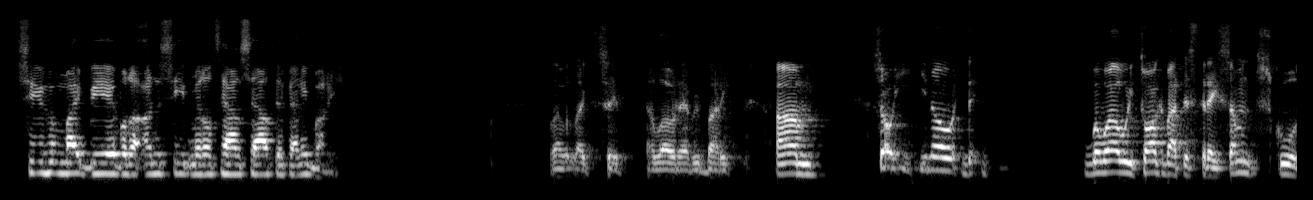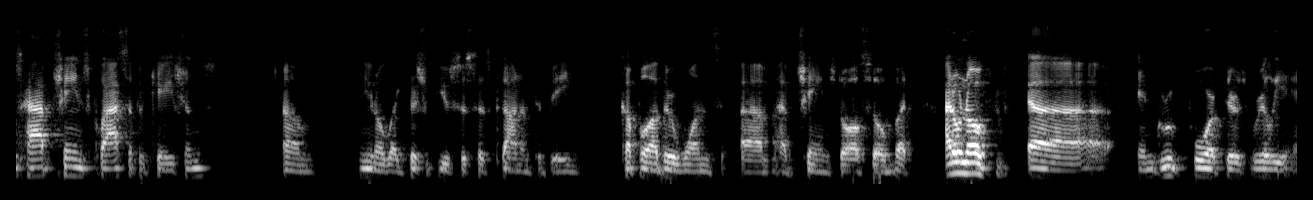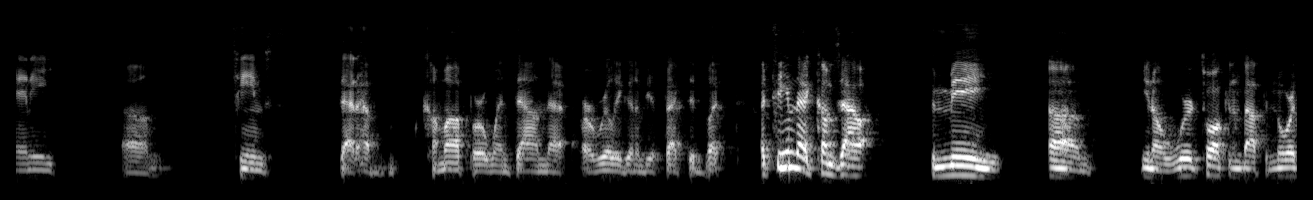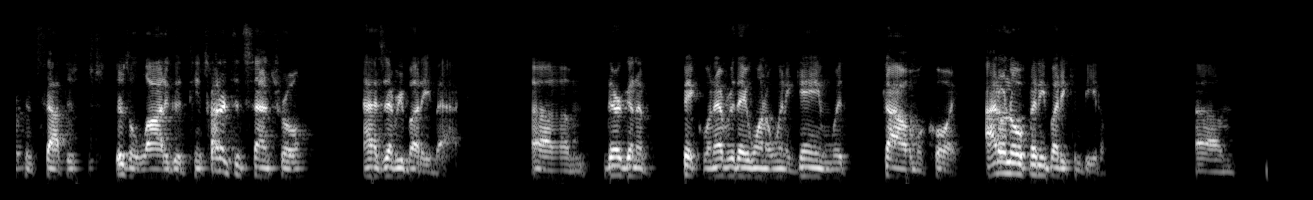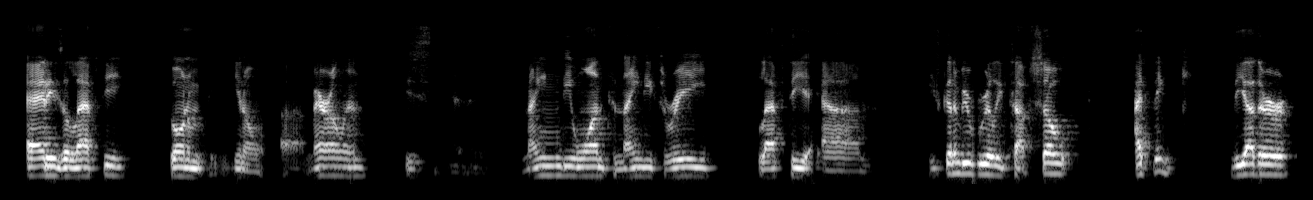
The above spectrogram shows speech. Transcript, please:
see who might be able to unseat middletown south if anybody. Well i would like to say hello to everybody. Um, so you know well we talk about this today. Some schools have changed classifications. Um, you know, like Bishop Eustace has gone into A couple other ones um, have changed also, but I don't know if uh, in Group Four if there's really any um, teams that have come up or went down that are really going to be affected. But a team that comes out to me, um, you know, we're talking about the North and South. There's there's a lot of good teams. Hunterdon Central has everybody back. Um, they're going to pick whenever they want to win a game with Kyle McCoy. I don't know if anybody can beat him. Um, and he's a lefty. He's going to, you know, uh, Maryland. He's 91 to 93 lefty. Um, he's going to be really tough. So I think the other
